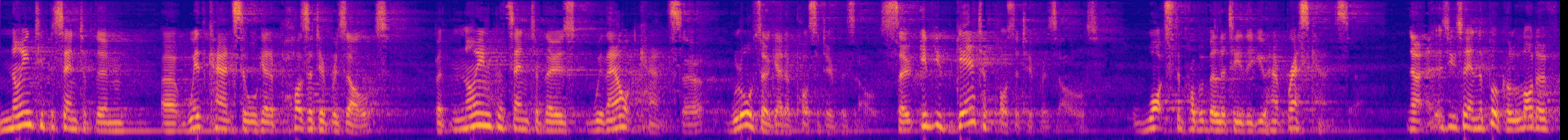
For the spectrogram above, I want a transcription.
90% of them uh, with cancer will get a positive result, but 9% of those without cancer will also get a positive result. So if you get a positive result, what's the probability that you have breast cancer? Now, as you say in the book, a lot of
